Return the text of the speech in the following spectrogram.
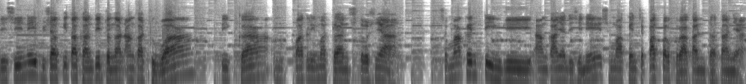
di sini bisa kita ganti dengan angka 2 3 4 5 dan seterusnya. Semakin tinggi angkanya di sini semakin cepat pergerakan datanya.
